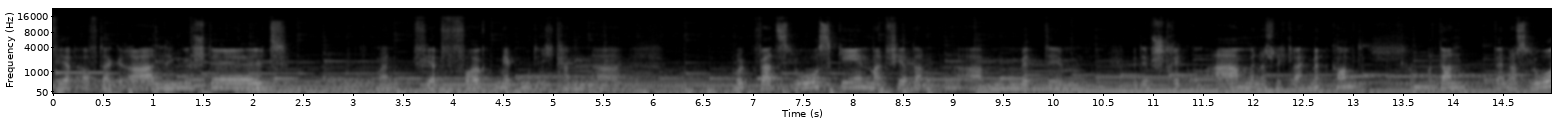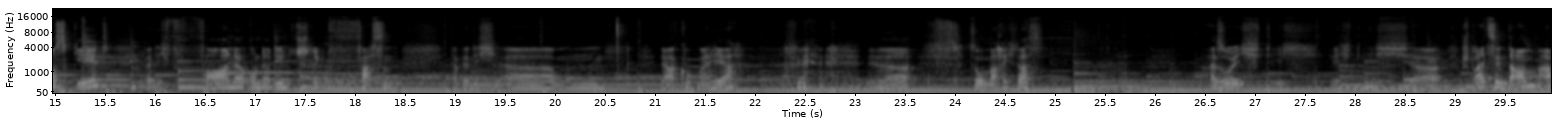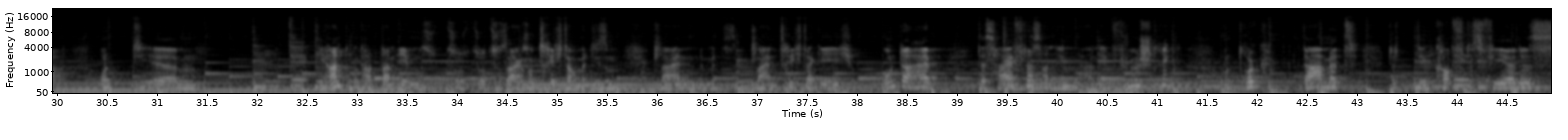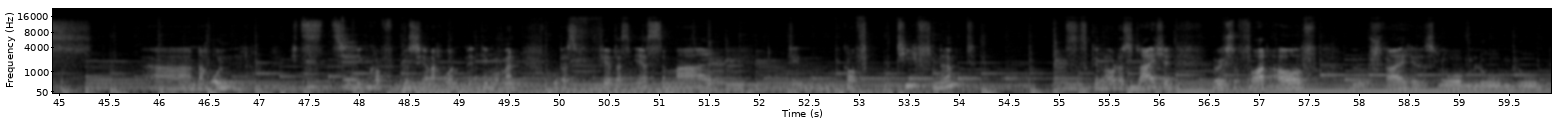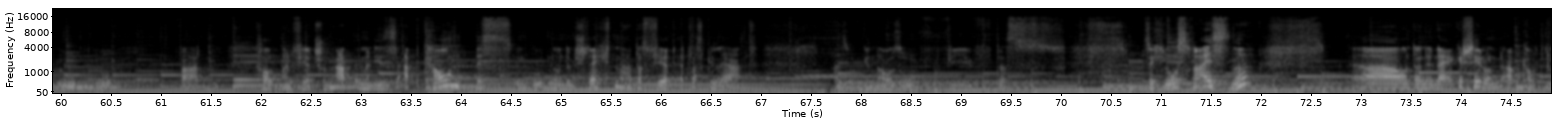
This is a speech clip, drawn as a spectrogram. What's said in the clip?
Pferd auf der Geraden hingestellt. Mein Pferd folgt mir gut. Ich kann äh, rückwärts losgehen. Mein Pferd dann äh, mit, dem, mit dem Strick umarmen, wenn das nicht gleich mitkommt. Und dann, wenn das losgeht, werde ich vorne unter den Strick fassen. Da werde ich, ähm, ja, guck mal her, ja, so mache ich das. Also ich, ich, ich, ich äh, spreize den Daumen ab und ähm, die Hand und habe dann eben so, sozusagen so einen Trichter. Und mit diesem kleinen, mit diesem kleinen Trichter gehe ich unterhalb des Halfters an den, an den Führstrick und drücke damit den Kopf des Pferdes äh, nach unten. Ich ziehe den Kopf ein bisschen nach unten. In dem Moment, wo das Pferd das erste Mal den Kopf tief nimmt, ist es genau das Gleiche. Höre ich sofort auf, streiche es, loben, loben, loben, loben. Warten. Kaut mein Pferd schon ab. Immer dieses Abkauen ist im Guten und im Schlechten, hat das Pferd etwas gelernt. Also genauso wie das sich losreißt, ne? Äh, und dann in der Ecke steht und abkaut.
